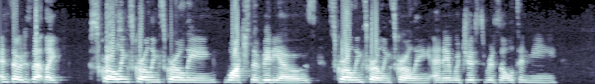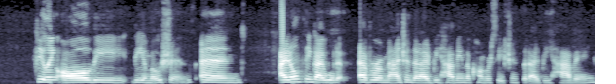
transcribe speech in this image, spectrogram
And so it is that like scrolling, scrolling, scrolling, watch the videos, scrolling, scrolling, scrolling, and it would just result in me feeling all the the emotions. And I don't think I would ever imagine that I'd be having the conversations that I'd be having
